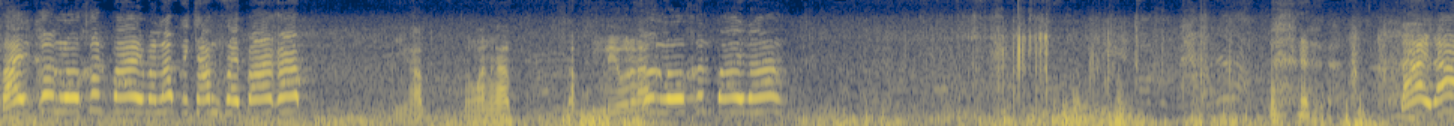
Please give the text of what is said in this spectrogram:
ไซส์ครึ่งโลขึ้นไปมารับกระชังใส่ปลาครับนี่ครับรางวัลครับดับทิ้งเร็วนะคครับรึ่งโลขึ้นไปนะได้ได้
